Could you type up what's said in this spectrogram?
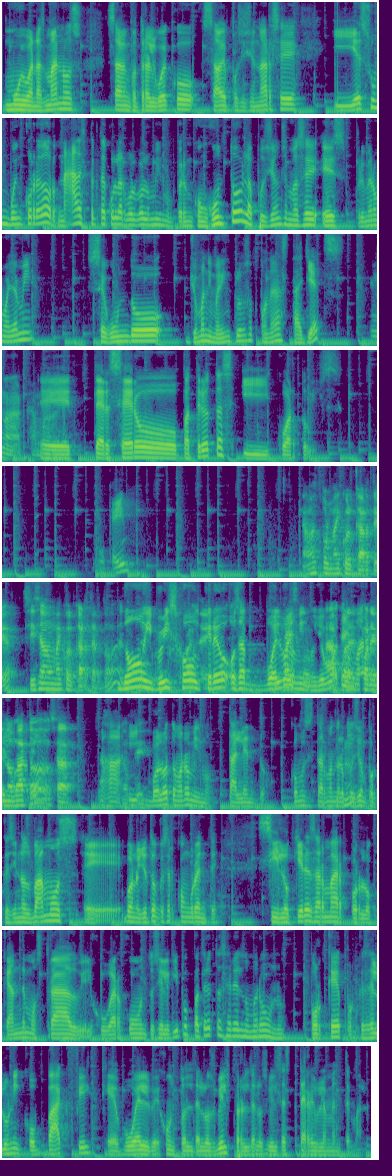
Muy buenas manos, sabe encontrar el hueco, sabe posicionarse y es un buen corredor. Nada espectacular, vuelvo a lo mismo, pero en conjunto la posición se me hace es primero Miami, segundo yo me animaría incluso a poner hasta Jets, eh, tercero Patriotas y cuarto Bills. Ok. Nada más por Michael Carter. Sí se llama Michael Carter, ¿no? No, y Breeze Hall, creo, o sea, vuelvo a lo mismo. Yo voy a ah, tomar por, el, novato, o sea. Ajá, y vuelvo a tomar lo mismo, talento. ¿Cómo se está armando la posición? Porque si nos vamos, eh, bueno, yo tengo que ser congruente. Si lo quieres armar por lo que han demostrado y el jugar juntos, y el equipo Patriota sería el número uno. ¿Por qué? Porque es el único backfield que vuelve junto al de los Bills, pero el de los Bills es terriblemente malo.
